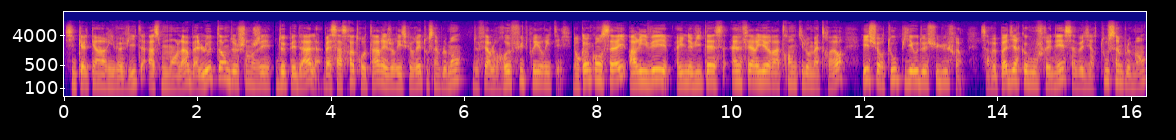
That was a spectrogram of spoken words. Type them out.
si quelqu'un arrive vite, à ce moment-là, ben, le temps de changer de pédale, ben, ça sera trop tard et je risquerai tout simplement de faire le refus de priorité. Donc un conseil, arriver à une vitesse inférieure à 30 km h et surtout pied au-dessus du frein. Ça ne veut pas dire que vous freinez, ça veut dire tout simplement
